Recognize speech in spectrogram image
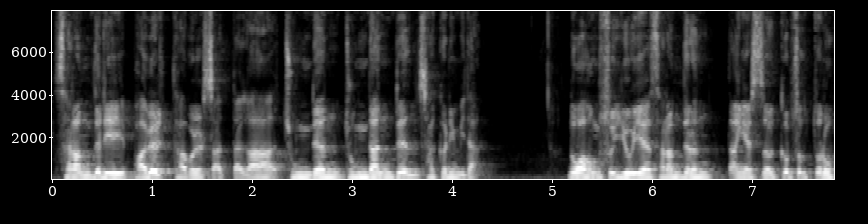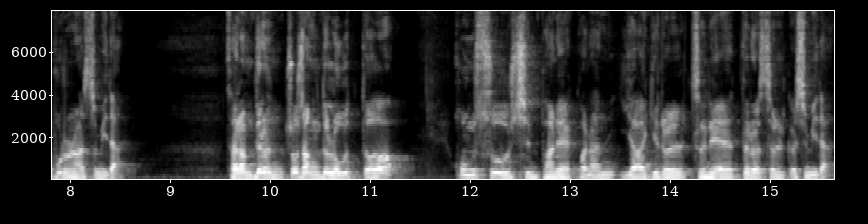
사람들이 바벨탑을 쌓다가 중단, 중단된 사건입니다. 노아 홍수 이후에 사람들은 땅에서 급속도로 불어났습니다. 사람들은 조상들로부터 홍수 심판에 관한 이야기를 전해 들었을 것입니다.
